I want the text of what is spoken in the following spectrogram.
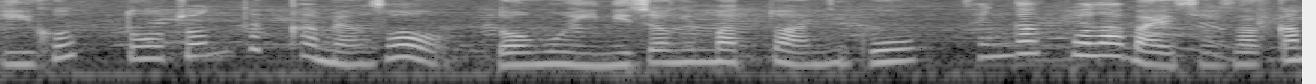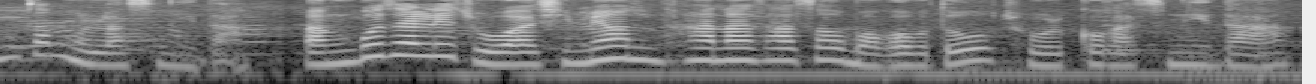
이것도 쫀득하면서 너무 인위적인 맛도 아니고 생각보다 맛있어서 깜짝 놀랐습니다. 망고 젤리 좋아하시면 하나 사서 먹어도 좋을 것 같습니다.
